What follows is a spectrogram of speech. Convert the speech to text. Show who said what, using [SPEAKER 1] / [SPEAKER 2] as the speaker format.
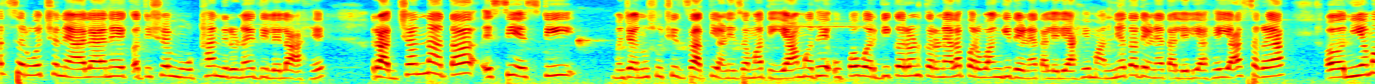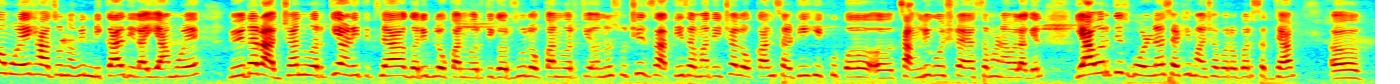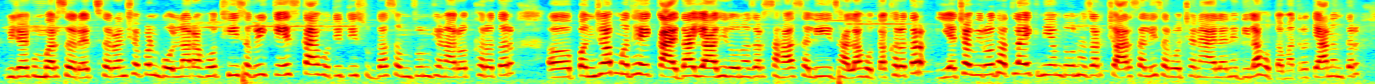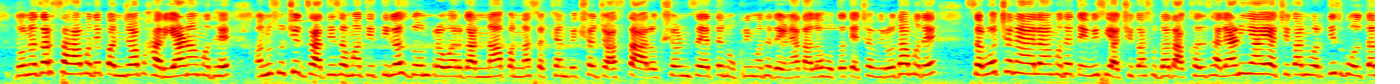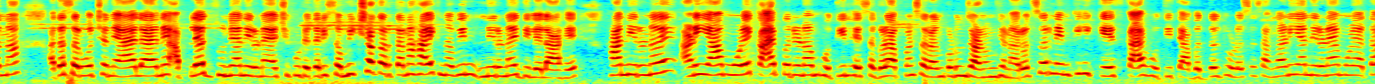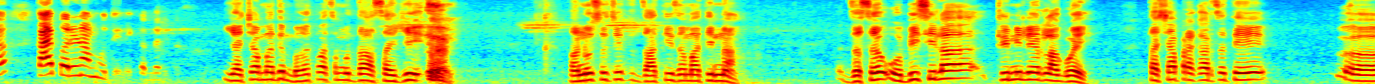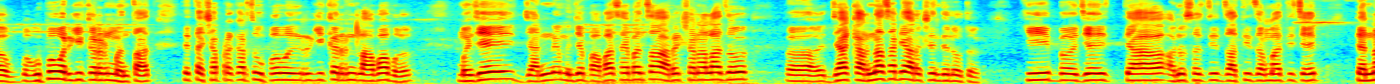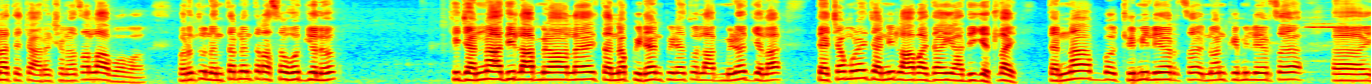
[SPEAKER 1] आज सर्वोच्च न्यायालयाने एक अतिशय मोठा निर्णय दिलेला आहे. राज्यांना आता एस सी एस टी म्हणजे अनुसूचित जाती आणि जमाती यामध्ये उपवर्गीकरण करण्याला परवानगी देण्यात आलेली आहे मान्यता देण्यात आलेली आहे. या सगळ्या नियमामुळे हा जो नवीन निकाल दिला यामुळे विविध राज्यांवरती आणि तिथल्या गरीब लोकांवरती गरजू लोकांवरती अनुसूचित जाती जमातीच्या लोकांसाठी ही खूप चांगली गोष्ट आहे असं म्हणावं लागेल. यावरतीच बोलण्यासाठी माझ्याबरोबर सध्या विजय कुंभार सर आहेत. सरांशी आपण बोलणार आहोत. ही सगळी केस काय होती ती सुद्धा समजून घेणार आहोत. खरं तर पंजाबमध्ये एक कायदा याआधी दोन हजार सहा साली झाला होता. खरं तर याच्या विरोधातला एक नियम दोन हजार चार साली सर्वोच्च न्यायालयाने दिला होता. मात्र त्यानंतर दोन हजार सहामध्ये पंजाब हरियाणा हरियाणामध्ये अनुसूचित जाती जमातीतीलच दोन प्रवर्गांना पन्नास टक्क्यांपेक्षा जास्त आरक्षण जे ते नोकरीमध्ये देण्यात आलं होतं. त्याच्या विरोधामध्ये सर्वोच्च न्यायालयामध्ये तेवीस याचिका सुद्धा दाखल झाल्या आणि या याचिकांवरतीच बोलताना आता सर्वोच्च न्यायालयाने आपल्याच जुन्या निर्णयाची कुठेतरी समीक्षा करताना हा एक नवीन निर्णय दिलेला आहे. हा निर्णय आणि यामुळे काय परिणाम होतील हे सगळं आपण सरांकडून जाणून घेणार आहोत. सर नेमकी ही केस काय होती त्याबद्दल थोडंसं सांगा आणि या निर्णयामुळे आता काय परिणाम होतील एकंदरीत?
[SPEAKER 2] याच्यामध्ये महत्त्वाचा मुद्दा असा आहे की अनुसूचित जाती जमातींना जसं ओ बी सीला क्रिमी लेअर लागू आहे तशा प्रकारचं ते उपवर्गीकरण म्हणतात ते तशा प्रकारचं उपवर्गीकरण लावावं. म्हणजे ज्यांना म्हणजे बाबासाहेबांचा आरक्षणाला जो ज्या कारणासाठी आरक्षण दिलं होतं की ब जे त्या अनुसूचित जाती जमातीचे आहेत त्यांना त्याच्या आरक्षणाचा लाभ व्हावा. परंतु नंतर नंतर असं होत गेलं की ज्यांना आधी लाभ मिळाला आहे त्यांना पिढ्यानपिढ्या तो लाभ मिळत गेला त्याच्यामुळे ज्यांनी लाभ आधी आधी घेतला आहे त्यांना ब क्रिमी लेअरचं नॉन क्रिमी लेअरचं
